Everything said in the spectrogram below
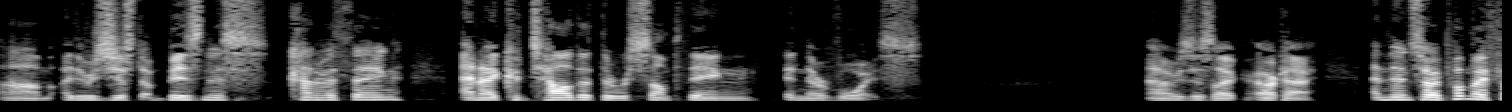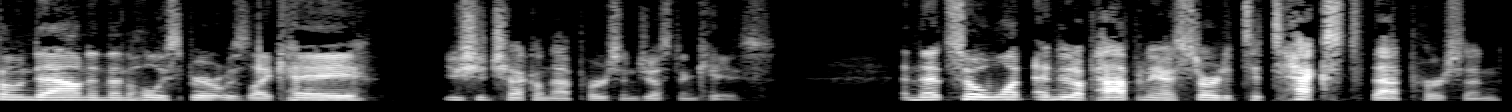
um, there was just a business kind of a thing, and I could tell that there was something in their voice. And I was just like, okay. And then so I put my phone down, and then the Holy Spirit was like, hey, you should check on that person just in case. And that so what ended up happening, I started to text that person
